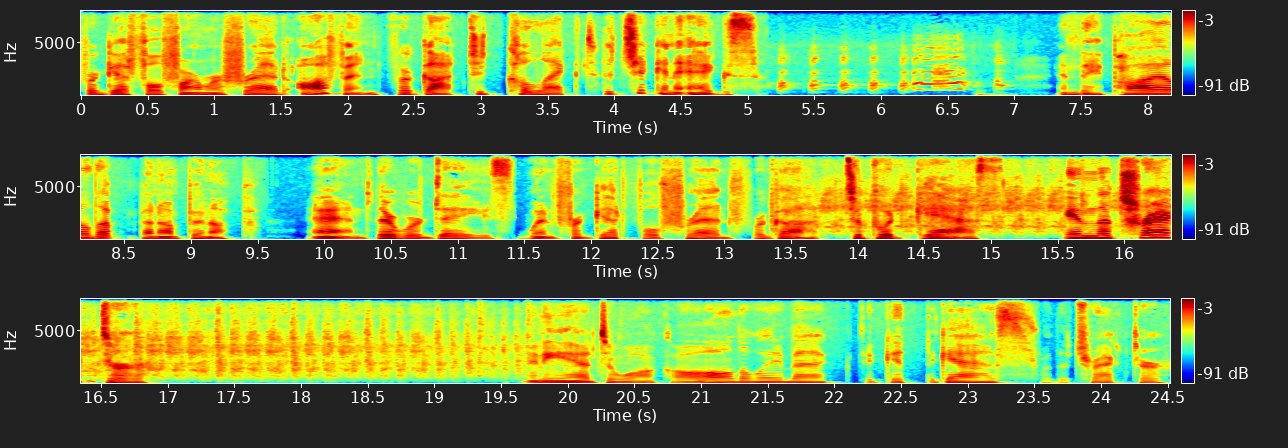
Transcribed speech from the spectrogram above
Forgetful Farmer Fred often forgot to collect the chicken eggs. And they piled up and up and up. And there were days when Forgetful Fred forgot to put gas in the tractor. And he had to walk all the way back to get the gas for the tractor.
